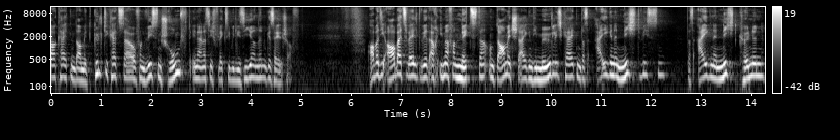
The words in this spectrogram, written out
Verfügbarkeit und damit Gültigkeitsdauer von Wissen schrumpft in einer sich flexibilisierenden Gesellschaft. Aber die Arbeitswelt wird auch immer vernetzter und damit steigen die Möglichkeiten, das eigene Nichtwissen, das eigene Nichtkönnen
